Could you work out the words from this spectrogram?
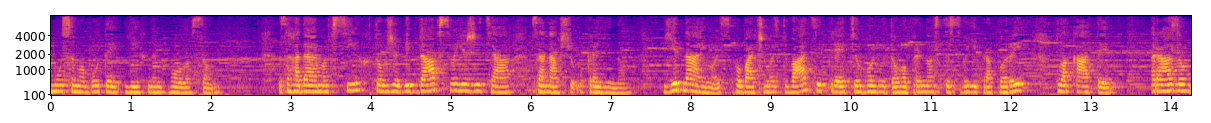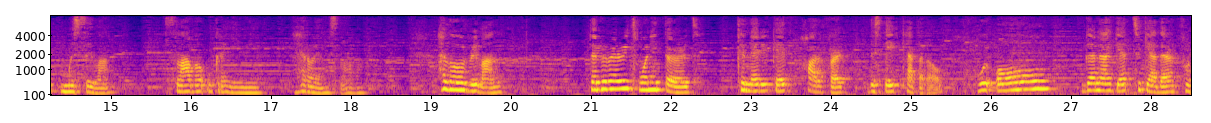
мусимо бути їхнім голосом. Згадаємо всіх, хто вже віддав своє життя за нашу Україну. Єднаємось, побачимось 23 лютого. Приносити свої прапори, плакати. Разом ми сила. Слава Україні! Героям слава! Hello everyone! February 23rd, Connecticut, Hartford, the state capital. We're all gonna get together for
